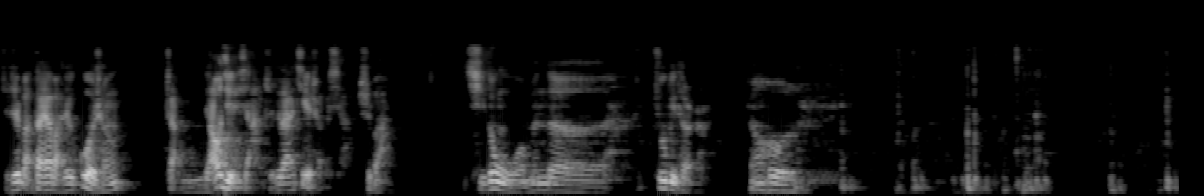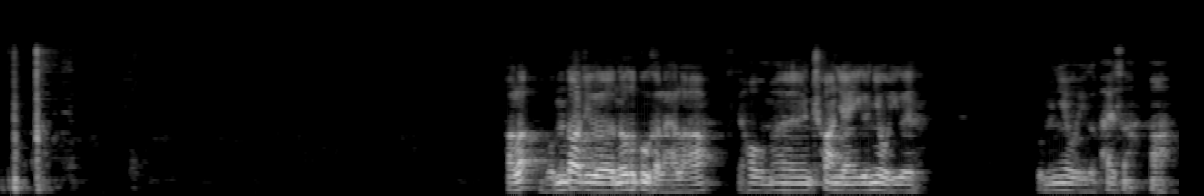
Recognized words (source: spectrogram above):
只是把大家把这个过程展了解一下，只给大家介绍一下，是吧？启动我们的 Jupyter，然后好了，我们到这个 notebook 来了啊，然后我们创建一个 new 一个，我们 new 一个 Python 啊。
